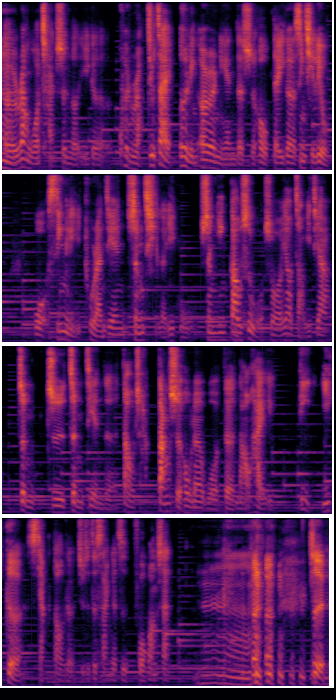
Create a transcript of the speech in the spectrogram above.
而让我产生了一个困扰。就在二零二二年的时候的一个星期六，我心里突然间升起了一股声音，告诉我说要找一家正知正见的道场。当时候呢，我的脑海里。第一个想到的就是这三个字“佛光山”，嗯，是。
